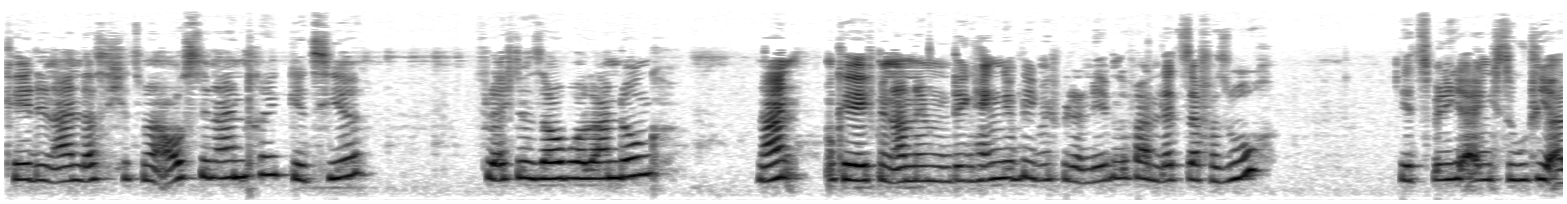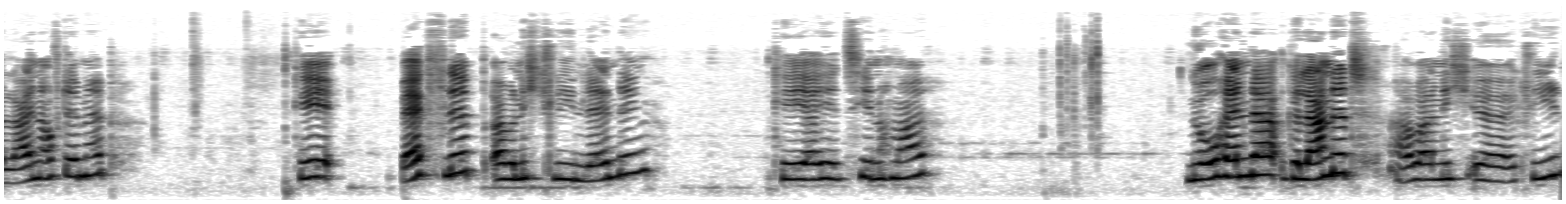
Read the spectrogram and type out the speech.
Okay, den einen lasse ich jetzt mal aus, den einen Trick. Jetzt hier. Vielleicht eine saubere Landung. Nein, okay, ich bin an dem Ding hängen geblieben. Ich bin daneben gefahren. Letzter Versuch. Jetzt bin ich eigentlich so gut wie alleine auf der Map. Okay, Backflip, aber nicht Clean Landing. Okay, ja, jetzt hier nochmal. No-Hander gelandet, aber nicht äh, clean.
